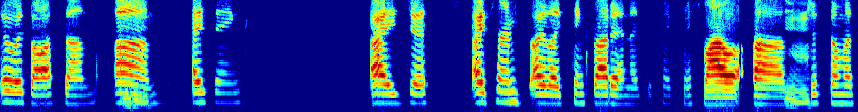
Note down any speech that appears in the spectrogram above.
it was awesome. Mm-hmm. Um, mm-hmm. I think I just I turn I like think about it and it just makes me smile. Um, mm-hmm. just so much.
